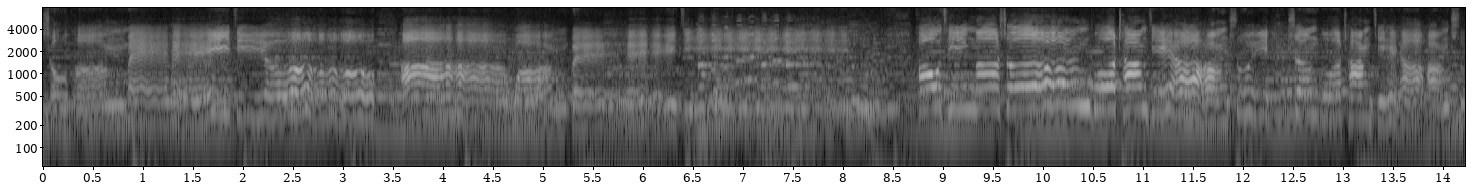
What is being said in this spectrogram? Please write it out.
手捧美酒啊，望北京。豪情啊，胜过长江水，胜过长江水。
